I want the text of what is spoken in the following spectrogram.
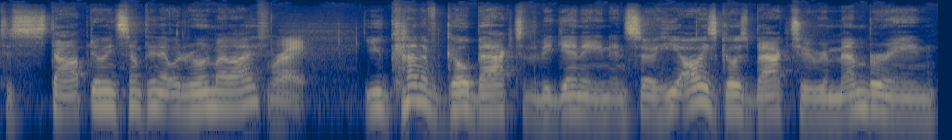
to stop doing something that would ruin my life Right. you kind of go back to the beginning and so he always goes back to remembering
